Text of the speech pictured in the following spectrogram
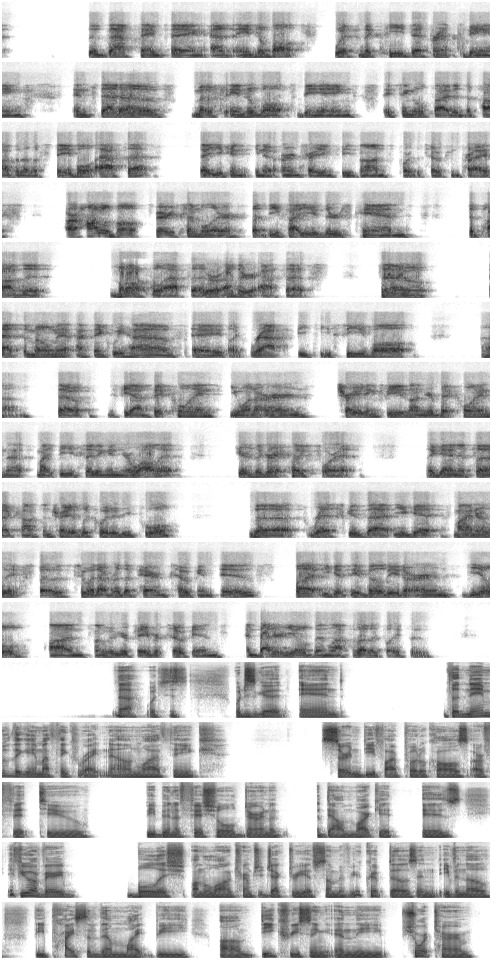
the exact same thing as angel vaults, with the key difference being instead of most angel vaults being a single-sided deposit of a stable asset that you can, you know, earn trading fees on, support the token price. our HODL vault's very similar, but DeFi users can deposit volatile asset or other assets. So at the moment, I think we have a like wrap BTC vault. Um, so if you have Bitcoin, you want to earn trading fees on your Bitcoin that might be sitting in your wallet. Here's a great place for it. Again, it's a concentrated liquidity pool. The risk is that you get minorly exposed to whatever the paired token is, but you get the ability to earn yield on some of your favorite tokens and better yield than lots of other places. Yeah, which is which is good. And the name of the game, I think, right now, and why I think certain DeFi protocols are fit to be beneficial during a, a down market is if you are very bullish on the long term trajectory of some of your cryptos. And even though the price of them might be um, decreasing in the short term,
